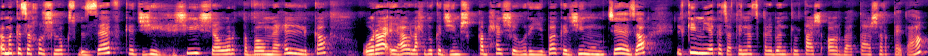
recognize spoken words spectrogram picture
ما كتاخذش الوقت بزاف كتجي هشيشة ورطبة ومعلكة ورائعة. ولاحظوا كتجي مشقة بحال شي غريبة كتجي ممتازة. الكمية كتعطينا تقريبا 13 أو 14 قطعه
